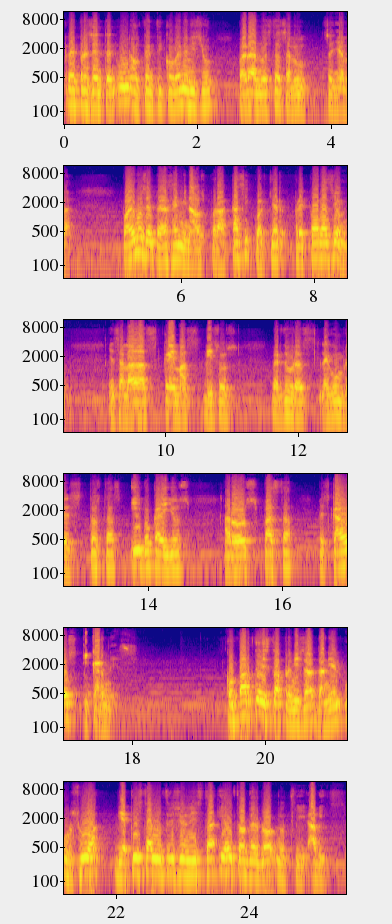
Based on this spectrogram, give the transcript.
representen un auténtico beneficio para nuestra salud, señala. Podemos emplear germinados para casi cualquier preparación, ensaladas, cremas, guisos, verduras, legumbres, tostas y bocadillos, arroz, pasta, pescados y carnes. Comparte esta premisa Daniel Ursúa, dietista, nutricionista y autor del blog NutriHabits,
